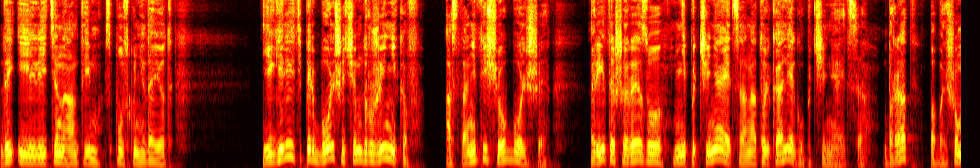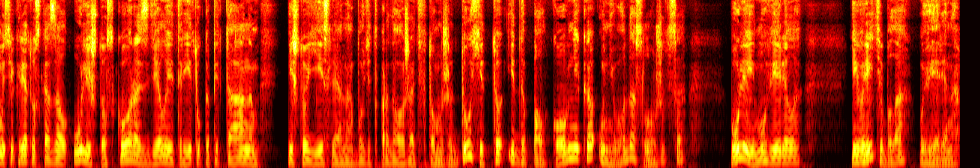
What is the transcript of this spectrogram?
Да и лейтенант им спуску не дает. Егерей теперь больше, чем дружинников, а станет еще больше. Рита Шерезу не подчиняется, она только Олегу подчиняется. Брат, по большому секрету, сказал Ули, что скоро сделает Риту капитаном, и что если она будет продолжать в том же духе, то и до полковника у него дослужится. Уля ему верила — и в Рите была уверена.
